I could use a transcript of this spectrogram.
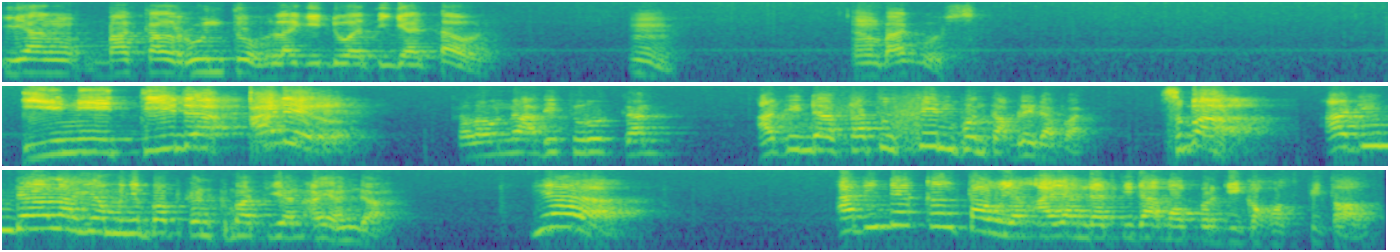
yang bakal runtuh lagi 2-3 tahun. Hmm. Yang bagus. Ini tidak adil. Kalau nak diturutkan, Adinda satu sen pun tak boleh dapat. Sebab Adinda lah yang menyebabkan kematian ayahanda. Ya. Adinda kan tahu yang ayahanda tidak mau pergi ke hospital.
